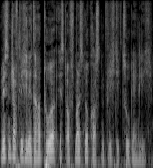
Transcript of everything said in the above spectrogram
Wissenschaftliche Literatur ist oftmals nur kostenpflichtig zugänglich.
